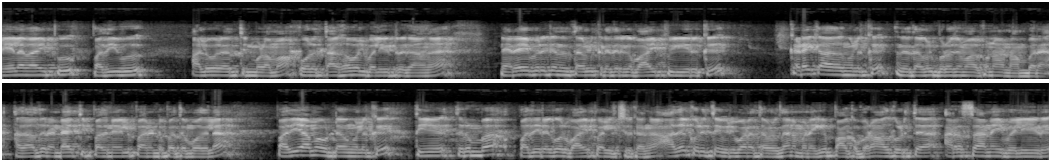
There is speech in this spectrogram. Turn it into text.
வேலைவாய்ப்பு பதிவு அலுவலகத்தின் மூலமாக ஒரு தகவல் வெளியிட்டிருக்காங்க. நிறைய பேருக்கு இந்த தகவல் கிடைத்திருக்க வாய்ப்பு இருக்குது கிடைக்காதவங்களுக்கு இந்த தகவல் பிரயோஜனமாக இருக்கும்னு நான் நம்புகிறேன் அதாவது ரெண்டாயிரத்தி பதினேழு பன்னெண்டு பத்தொம்போதில் பதியாமல் விட்டவங்களுக்கு தி திரும்ப பதிகிறக்கு ஒரு வாய்ப்பு அளிச்சிருக்காங்க. அதை குறித்த விரிவான தகவல் தான் நம்ம இன்றைக்கி பார்க்க போகிறோம் அது குறித்த அரசாணை வெளியீடு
